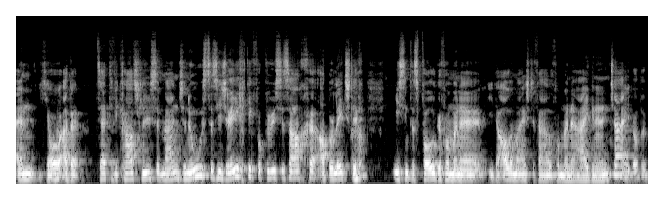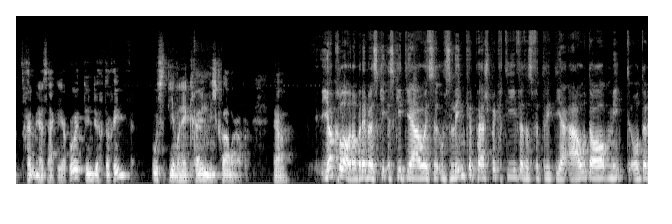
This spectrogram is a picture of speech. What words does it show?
Ähm, ja, eben, Zertifikat schließen Menschen aus, das ist richtig von gewissen Sachen, aber letztlich mhm. sind das Folgen von einem, in den allermeisten Fällen von einem eigenen Entscheid, oder? Da könnte man ja sagen, ja gut, tun euch doch impfen. Außer die, die nicht können, ist klar, aber ja. Ja klar, aber eben, es, gibt, es gibt ja auch aus linker Perspektive, das vertritt ja auch da mit, oder?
